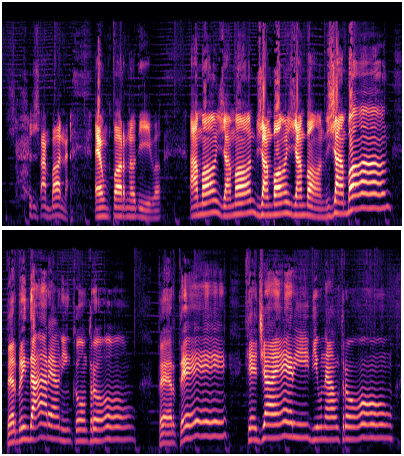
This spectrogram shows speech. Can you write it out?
Jambon è un porno divo. Amon, Jamon, Jambon, Jambon, Jambon, per brindare a un incontro per te che già eri di un altro.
